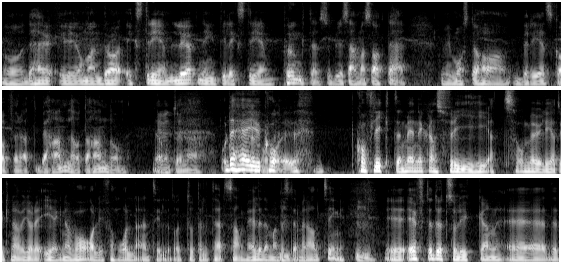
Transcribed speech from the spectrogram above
Och det här är, om man drar extremlöpning till extrempunkten så blir det samma sak där. Men vi måste ha beredskap för att behandla och ta hand om Ja. eventuella Och det här är ju konflikten, människans frihet och möjlighet att kunna göra egna val i förhållande till ett totalitärt samhälle där man Mm. bestämmer allting. Mm. Eh, Efter dödsolyckan, eh, det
